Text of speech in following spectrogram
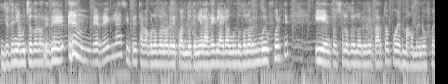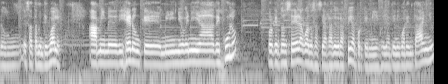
yo tenía muchos dolores de, regla, siempre estaba con los dolores de cuando tenía la regla, eran unos dolores muy fuertes y entonces los dolores de parto pues más o menos fueron exactamente iguales. A mí me dijeron que mi niño venía de culo, porque entonces era cuando se hacía radiografía, porque mi hijo ya tiene 40 años,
